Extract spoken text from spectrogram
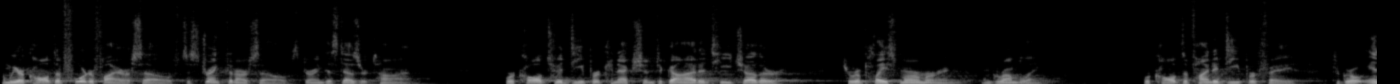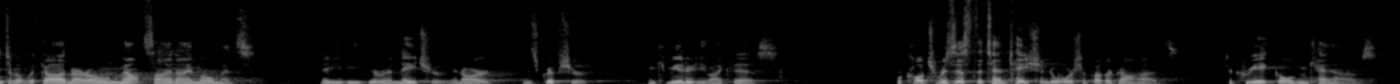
And we are called to fortify ourselves, to strengthen ourselves during this desert time. We're called to a deeper connection to God and to each other to replace murmuring and grumbling. We're called to find a deeper faith, to grow intimate with God in our own Mount Sinai moments. Maybe they're in nature, in art, in scripture, in community like this. We're called to resist the temptation to worship other gods, to create golden calves,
